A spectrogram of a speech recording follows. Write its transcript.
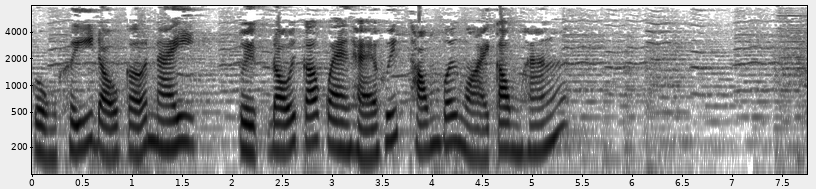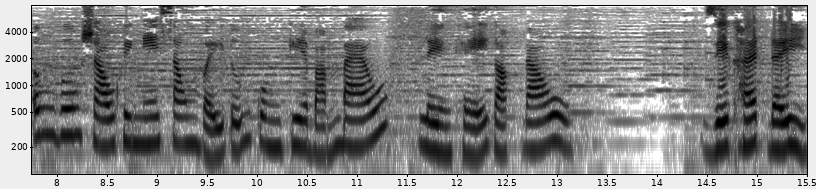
cùng khí độ cỡ này, tuyệt đối có quan hệ huyết thống với ngoại công hắn. Ưng vương sau khi nghe xong vị tướng quân kia bẩm báo, liền khẽ gật đầu. Giết hết đi!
